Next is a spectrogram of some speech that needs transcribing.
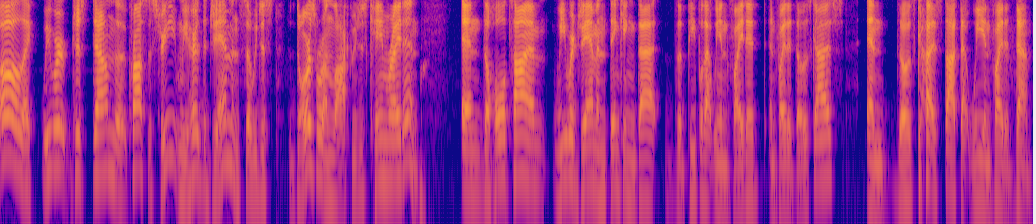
oh, like we were just down the across the street and we heard the jam, and so we just the doors were unlocked. We just came right in, and the whole time we were jamming, thinking that the people that we invited invited those guys, and those guys thought that we invited them.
